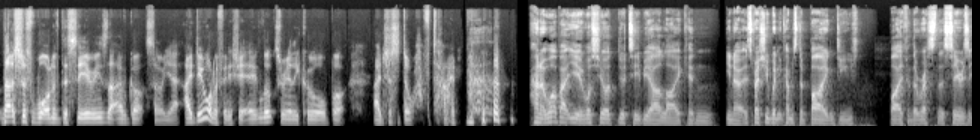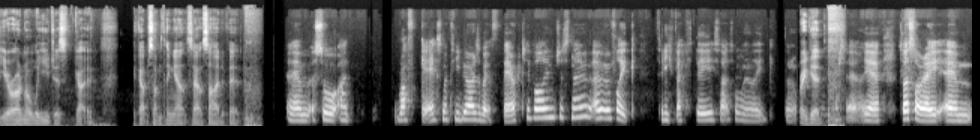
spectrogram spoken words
That's just one of the series that I've got. So yeah, I do want to finish it. It looks really cool, but I just don't have time. Hannah, what about you? What's your, your TBR like? And, you know, especially when it comes to buying, do you buy for the rest of the series that you're on, or will you just go pick up something else outside of it? Um, so a rough guess, my TBR is about 30 volumes just now out of like 350. So that's only like, don't know. Very good. 20%. Yeah, so that's all right. Um,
